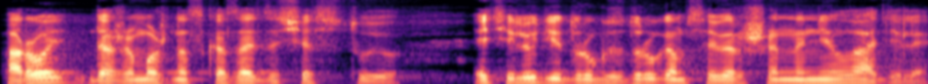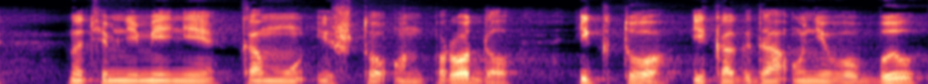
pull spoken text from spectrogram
Порой, даже можно сказать зачастую, эти люди друг с другом совершенно не ладили, но тем не менее, кому и что он продал, и кто и когда у него был,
